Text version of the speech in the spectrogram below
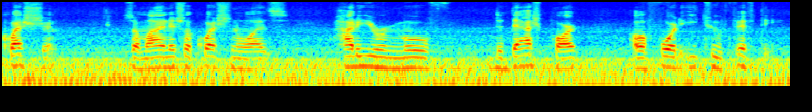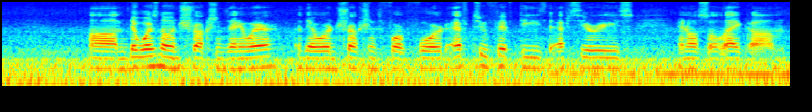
question. So my initial question was, how do you remove the dash part of a Ford E250? Um, there was no instructions anywhere. There were instructions for Ford F250s, the F Series, and also like um,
